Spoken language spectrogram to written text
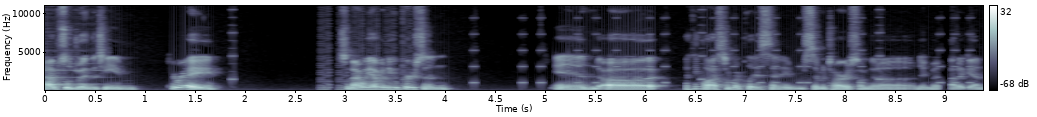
Absol joined the team. Hooray. So now we have a new person. And, uh, I think last time I played this I named Scimitar, so I'm gonna name it that again.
